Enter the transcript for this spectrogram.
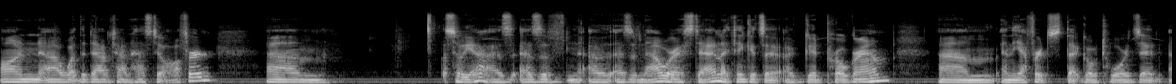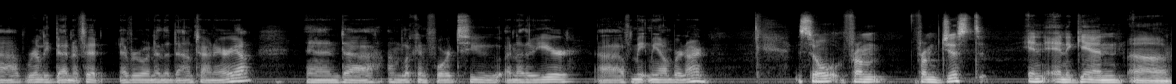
on uh, what the downtown has to offer. Um, so yeah, as as of as of now, where I stand, I think it's a, a good program, um, and the efforts that go towards it uh, really benefit everyone in the downtown area and uh, I'm looking forward to another year uh, of Meet Me on Bernard. So from from just and and again, uh,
